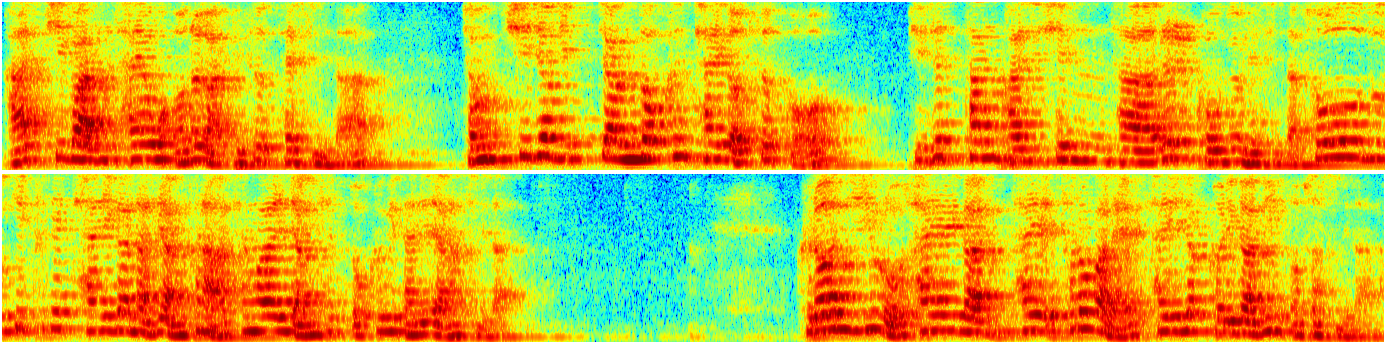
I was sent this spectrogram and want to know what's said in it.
가치관 사용 언어가 비슷했습니다. 정치적 입장도 큰 차이가 없었고 비슷한 관심사를 공유했습니다. 소득이 크게 차이가 나지 않거나 생활 양식도 크게 다르지 않았습니다. 그런 이유로 사회간, 사회, 서로 간에 사회적 거리감이 없었습니다.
